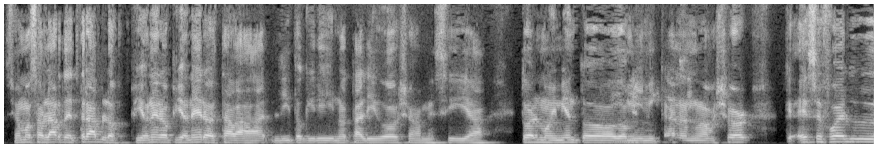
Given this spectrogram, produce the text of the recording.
si vamos a hablar de trap, los pioneros pioneros estaba Lito Quirino, Tali Goya, Mesía, todo el movimiento dominicano en Nueva York. Ese fue el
